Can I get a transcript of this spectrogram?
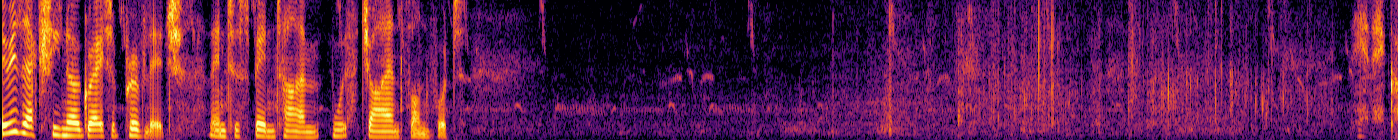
There is actually no greater privilege than to spend time with giants on foot. There they go,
